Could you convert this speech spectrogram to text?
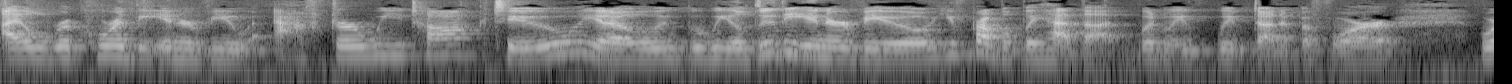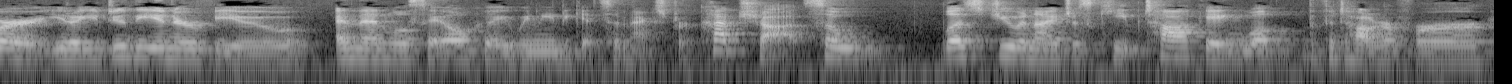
I'll record the interview after we talk too. You know, we, we'll do the interview. You've probably had that when we've we've done it before, where you know you do the interview and then we'll say, okay, we need to get some extra cut shots. So let's you and I just keep talking. Well, the photographer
